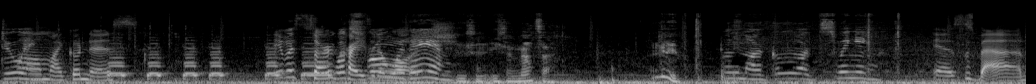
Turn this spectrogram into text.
doing? Oh my goodness. It was so What's crazy to wrong with watch. him? He's a, he's a nutter. Look at him. Oh my god, swinging. Yeah, this is bad.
